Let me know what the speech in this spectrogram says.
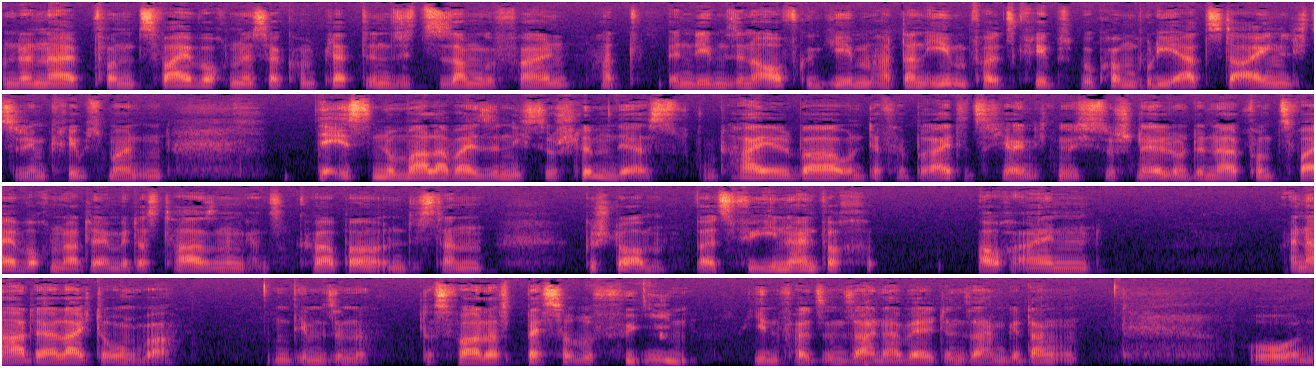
Und innerhalb von zwei Wochen ist er komplett in sich zusammengefallen, hat in dem Sinne aufgegeben, hat dann ebenfalls Krebs bekommen, wo die Ärzte eigentlich zu dem Krebs meinten, der ist normalerweise nicht so schlimm, der ist gut heilbar und der verbreitet sich eigentlich nicht so schnell und innerhalb von zwei Wochen hatte er Metastasen im ganzen Körper und ist dann gestorben, weil es für ihn einfach auch ein, eine Art Erleichterung war, in dem Sinne. Das war das Bessere für ihn, jedenfalls in seiner Welt, in seinem Gedanken. Und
